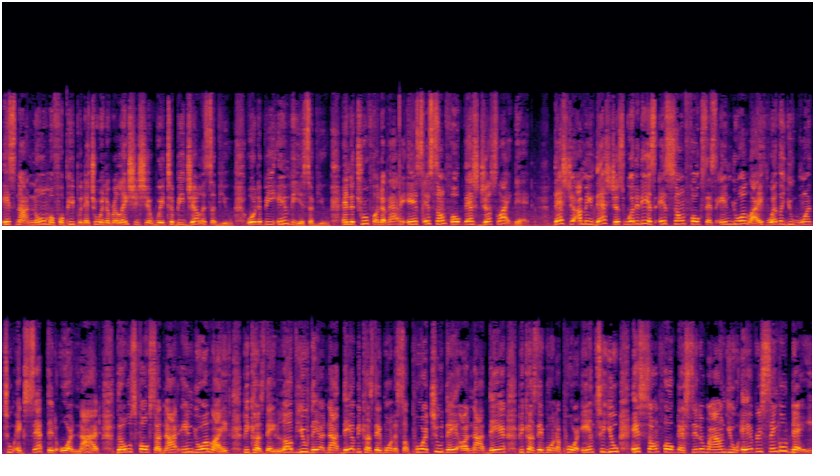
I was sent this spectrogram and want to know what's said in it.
it's not normal for people that you're in a relationship with to be jealous of you or to be envious of you. And the truth of the matter is, it's some folk that's just like that. That's just, I mean, that's just what it is. It's some folks that's in your life, whether you want to accept it or not. Those folks are not in your life because they love you. They are not there because they want to support you. They are not there because they want to pour into you. It's some folks folk that sit around you every single day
